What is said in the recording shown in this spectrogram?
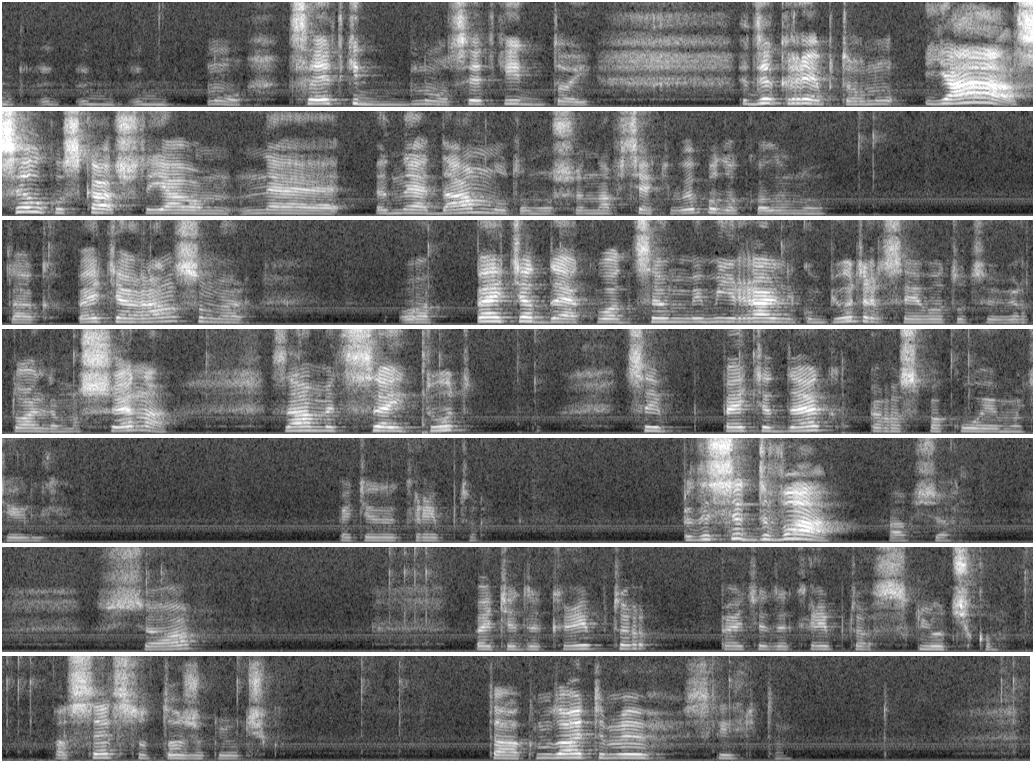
Ну, це такий, ну, це такий той. Декриптор. Ну, я ссылку скачу, я вам не, не дам, ну, тому що на всякий випадок, коли, ну. Так, Петя Рансумер. О, Петя Дек, от це мій реальний комп'ютер, це його тут віртуальна машина. Саме цей тут. Цей Петя Дек розпакуємо тільки. Петя Декриптор. 52! А, все. Все. Петя Декриптор. Петя Декриптор з ключиком. Assets тут теж ключик. Так, ну давайте ми. Скільки там?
